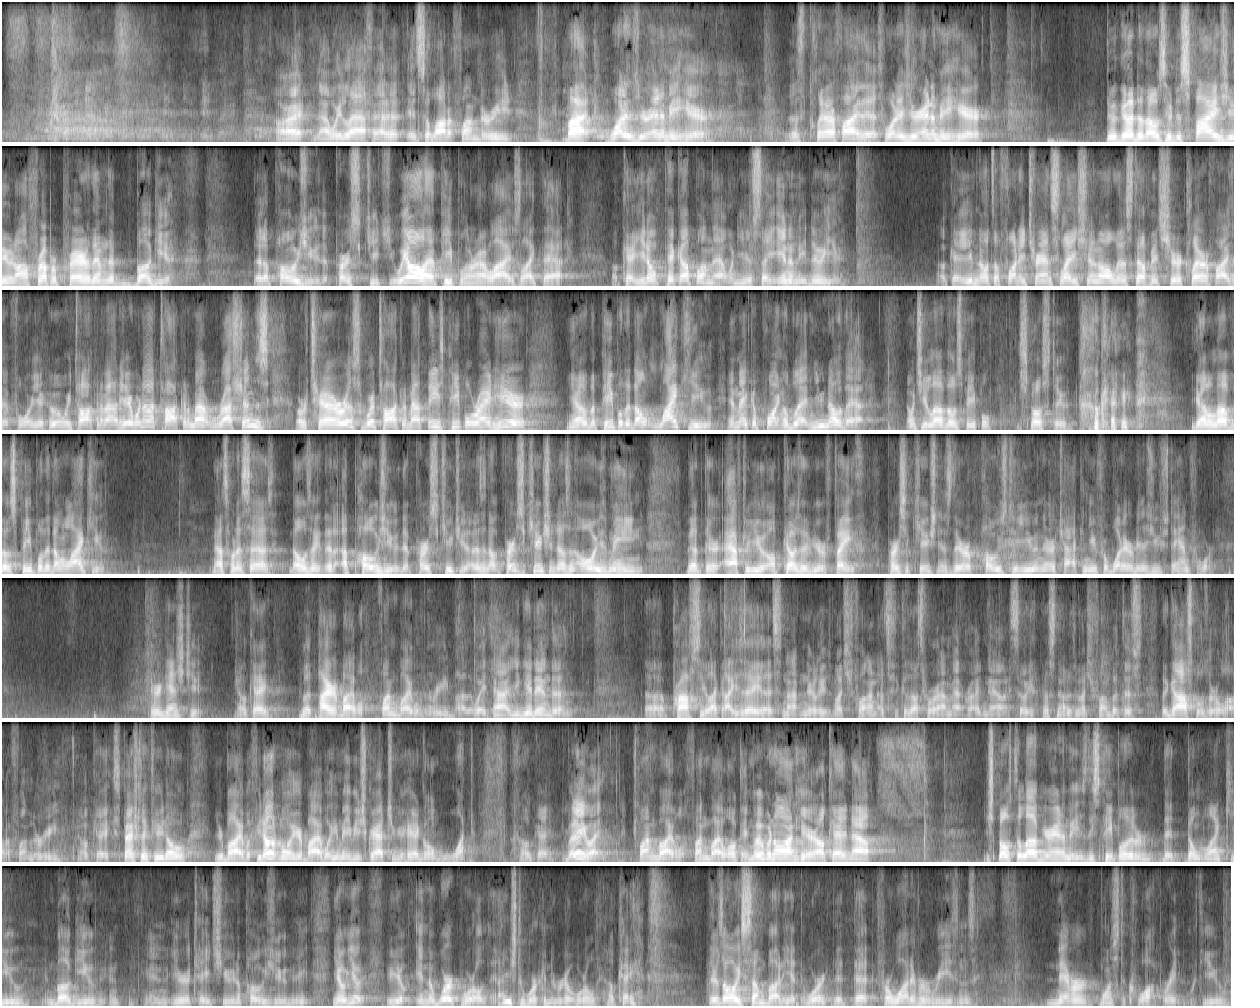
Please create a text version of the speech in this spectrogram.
All right, now we laugh at it. It's a lot of fun to read. But what is your enemy here? Let's clarify this. What is your enemy here? Do good to those who despise you and offer up a prayer to them that bug you, that oppose you, that persecute you. We all have people in our lives like that. Okay, you don't pick up on that when you just say enemy, do you? Okay, even though it's a funny translation and all this stuff, it sure clarifies it for you. Who are we talking about here? We're not talking about Russians or terrorists. We're talking about these people right here. You know, the people that don't like you and make a point of letting you know that. Don't you love those people? You're supposed to, okay? You got to love those people that don't like you. And that's what it says. Those that, that oppose you, that persecute you. That doesn't, persecution doesn't always mean that they're after you because of your faith. Persecution is they're opposed to you and they're attacking you for whatever it is you stand for. They're against you, okay? But Pirate Bible, fun Bible to read, by the way. Now, you get into uh, prophecy like Isaiah, it's not nearly as much fun. That's because that's where I'm at right now. So that's not as much fun. But this, the Gospels are a lot of fun to read, okay? Especially if you know your Bible. If you don't know your Bible, you may be scratching your head going, What? Okay? But anyway, fun Bible, fun Bible. Okay, moving on here. Okay, now, You're supposed to love your enemies, these people that, are, that don't like you and bug you and, and irritate you and oppose you. You know, you, you know, in the work world, I used to work in the real world, okay? There's always somebody at work that, that for whatever reasons, never wants to cooperate with you.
